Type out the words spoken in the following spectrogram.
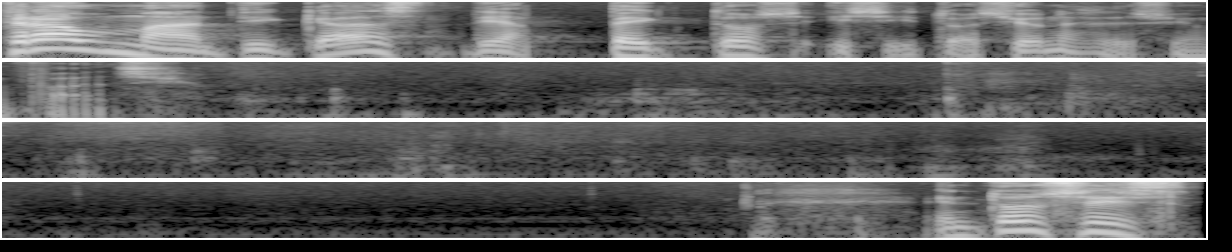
traumáticas de aspectos y situaciones de su infancia. Entonces,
